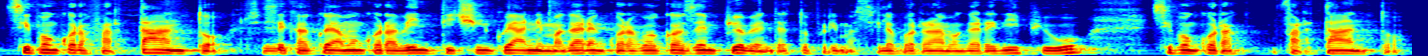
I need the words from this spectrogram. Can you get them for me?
si può ancora fare tanto, sì. se calcoliamo ancora 25 anni, magari ancora qualcosa in più, abbiamo detto prima si lavorerà magari di più, si può ancora fare tanto.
